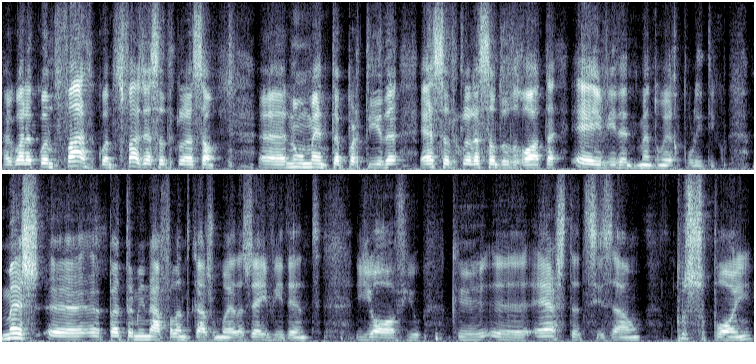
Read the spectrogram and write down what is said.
Agora, quando, faz, quando se faz essa declaração uh, no momento da partida, essa declaração de derrota é evidentemente um erro político. Mas, uh, para terminar falando de Carlos Moedas, é evidente e óbvio que uh, esta decisão pressupõe,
